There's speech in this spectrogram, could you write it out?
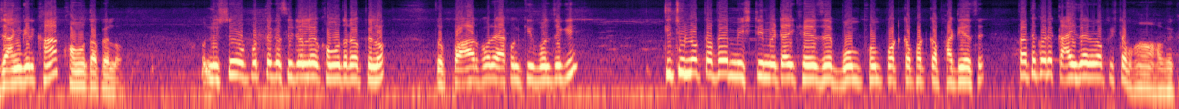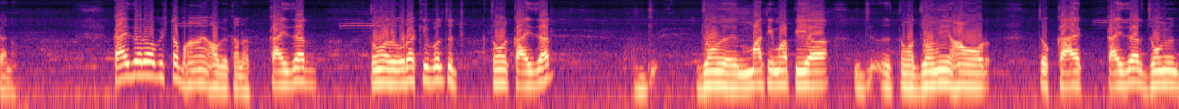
জাহাঙ্গীর খান। খাঁ ক্ষমতা পেল। নিশ্চয়ই উপর থেকে সিটেলে ক্ষমতাটা পেল। তো পাওয়ার পরে এখন কি বলছে কি? কিছু লোক তাতে মিষ্টি মিঠাই খেয়েছে বোম ফোম পটকা ফটকা ফাটিয়েছে। তাতে করে কাইজারের অফিসটা ভাঙা হবে কেন? কাইজারের অফিসটা ভাঙা হবে কেন? কাইজার তোমার ওরা কি বলছে? তোমার কাইজার মাটি মাপিয়া তোমার জমি হাওড় তো কাই- কাইজার জমি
